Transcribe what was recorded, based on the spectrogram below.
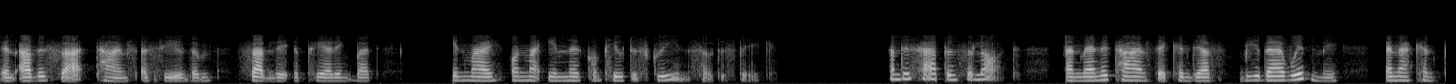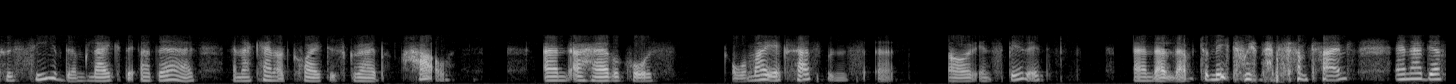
and other times I see them suddenly appearing, but in my on my inner computer screen, so to speak. And this happens a lot, and many times they can just be there with me, and I can perceive them like they are there, and I cannot quite describe how. And I have, of course, all my ex-husbands uh, are in spirit, and I love to meet with them sometimes, and I just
